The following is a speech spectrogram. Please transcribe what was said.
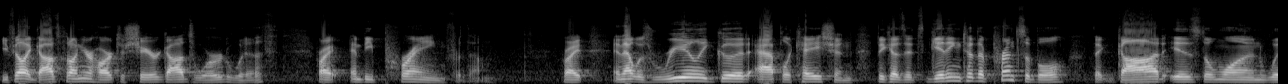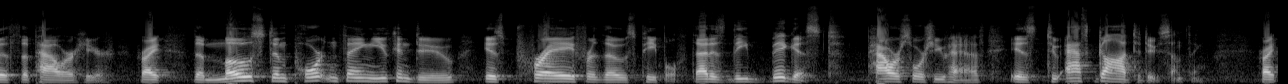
you feel like God's put on your heart to share God's word with, right? And be praying for them, right? And that was really good application because it's getting to the principle that God is the one with the power here, right? The most important thing you can do is pray for those people. That is the biggest power source you have is to ask God to do something. Right?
